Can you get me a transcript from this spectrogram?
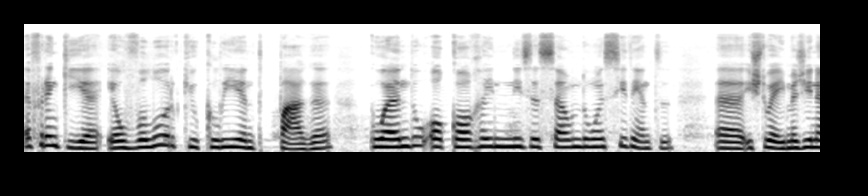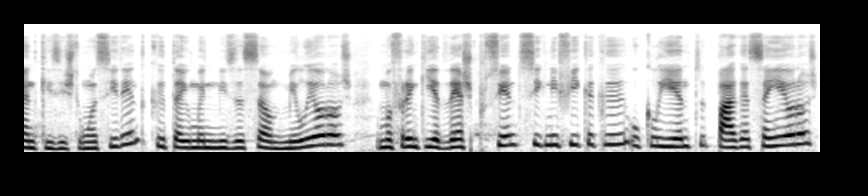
A franquia é o valor que o cliente paga quando ocorre a indenização de um acidente. Ah, isto é, imaginando que existe um acidente que tem uma indenização de mil euros, uma franquia de 10% significa que o cliente paga 100 euros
